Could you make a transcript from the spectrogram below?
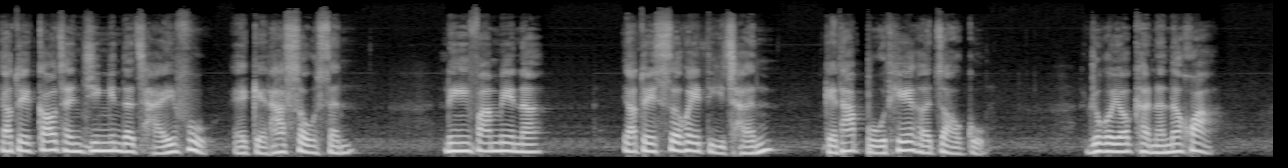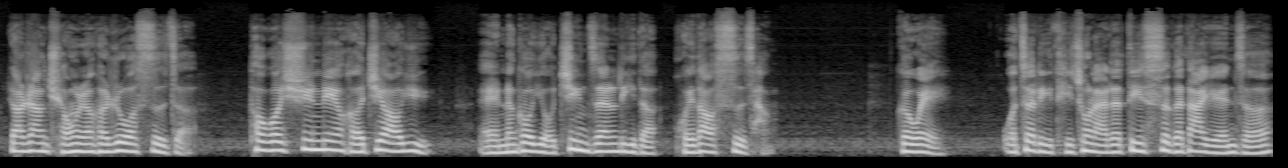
要对高层精英的财富，哎，给他瘦身；另一方面呢，要对社会底层给他补贴和照顾。如果有可能的话。要让穷人和弱势者透过训练和教育，哎，能够有竞争力的回到市场。各位，我这里提出来的第四个大原则，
